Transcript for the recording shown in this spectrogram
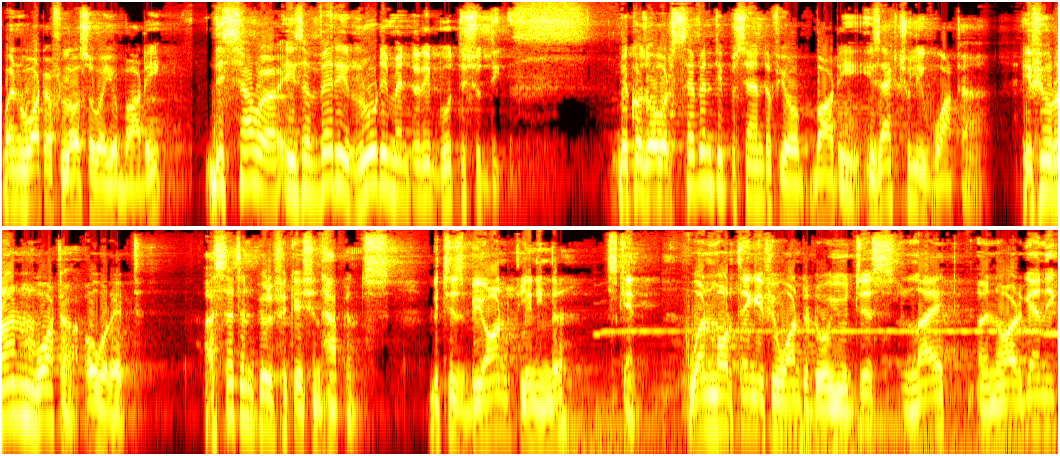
when water flows over your body. This shower is a very rudimentary bhuta shuddhi because over seventy percent of your body is actually water. If you run water over it, a certain purification happens, which is beyond cleaning the skin. One more thing if you want to do, you just light an organic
